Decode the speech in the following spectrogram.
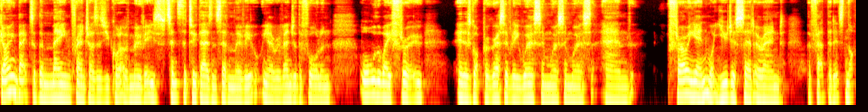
going back to the main franchise, as you call it, of movies, since the 2007 movie, you know, Revenge of the Fallen, all the way through, it has got progressively worse and worse and worse. And throwing in what you just said around the fact that it's not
